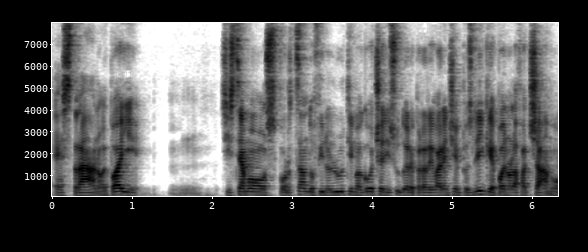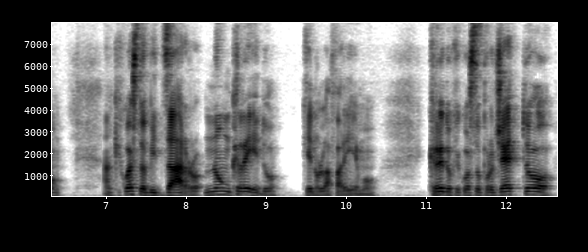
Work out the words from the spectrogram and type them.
è strano. E poi ci stiamo sforzando fino all'ultima goccia di sudore per arrivare in Champions League e poi non la facciamo? Anche questo è bizzarro, non credo che non la faremo. Credo che questo progetto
